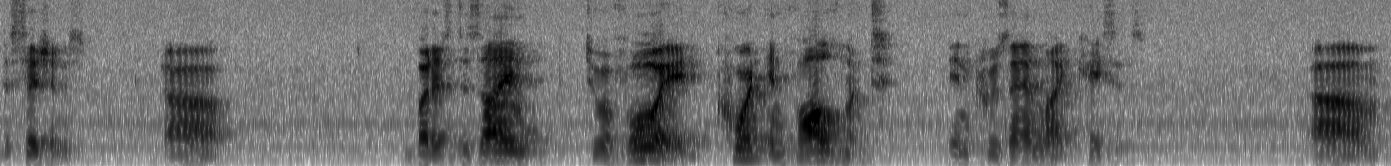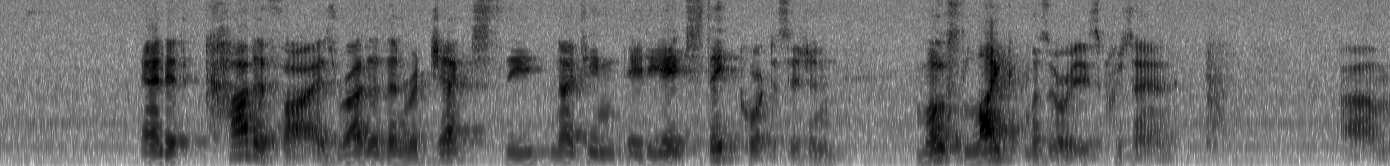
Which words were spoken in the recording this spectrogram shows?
decisions, uh, but it's designed to avoid court involvement in Cruzan like cases. Um, and it codifies rather than rejects the 1988 state court decision, most like Missouri's Cruzan. Um,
